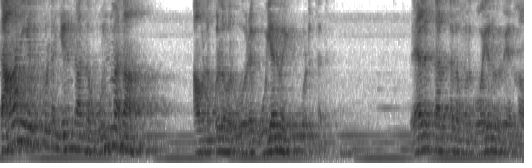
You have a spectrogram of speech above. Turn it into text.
தானியலுக்குள்ள இருந்த அந்த உண்மைதான் அவனுக்குள்ள ஒரு ஒரு உயர்வை கொடுத்தது. வேலை ஸ்தலத்தில் உங்களுக்கு உயர்வு வேணுமா?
